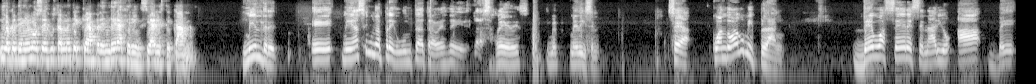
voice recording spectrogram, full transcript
y lo que tenemos es justamente que aprender a gerenciar este cambio. Mildred, eh, me hacen una pregunta a través de las redes y me, me dicen, o sea, cuando hago mi plan, ¿Debo hacer escenario A, B,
